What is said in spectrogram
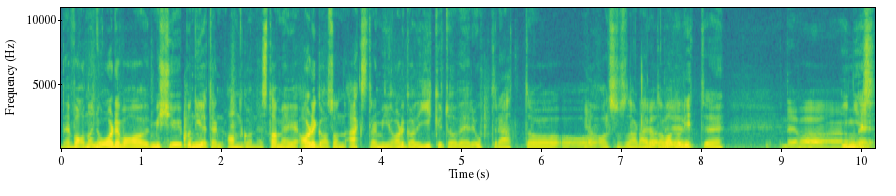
Det var noen år det var mye på nyhetene angående da, med alger, sånn ekstra mye alger. Det gikk utover oppdrett og, og, og Ja. alt sånt der. Ja, og da var det jo litt uh, Det var Inni- det,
